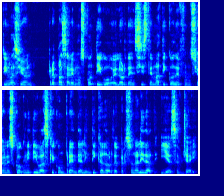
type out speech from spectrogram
Continuación, repasaremos contigo el orden sistemático de funciones cognitivas que comprende al indicador de personalidad ESFJ,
